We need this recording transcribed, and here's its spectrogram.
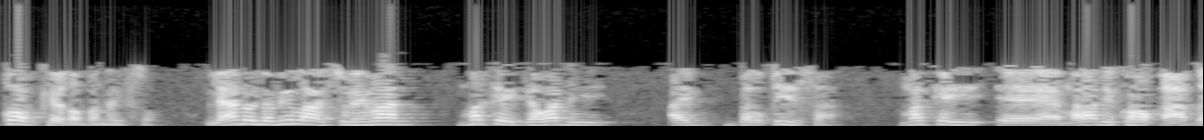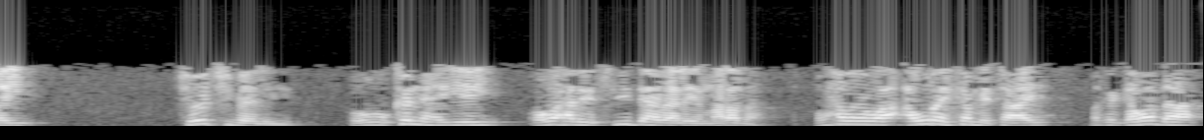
qoobkeeda banayso. Leannu nabiy llahi sulayman markay gabadhii ay balqiisa markay maradii kor qaaday jooji ba la yidhi. Oo uu ka nahiyey oo waxa la yidhi sii daa ba la yidhi marada. Waxa weye waa awray ka mid tahay. Marka gabadha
